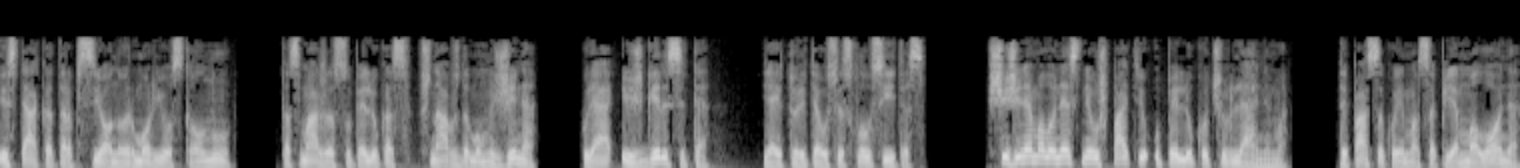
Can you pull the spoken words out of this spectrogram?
Jis teka tarp Siono ir Morijos kalnų. Tas mažas upeliukas šnapžda mums žinę, kurią išgirsite, jei turite ausis klausytis. Ši žinia malonesnė už patį upeliuko čiurlenimą. Tai pasakojimas apie malonę,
